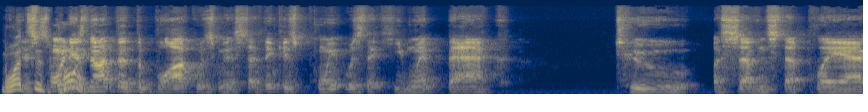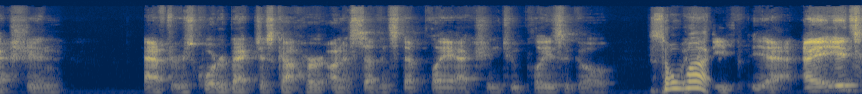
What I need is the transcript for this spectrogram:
What's his, his point, point? Is not that the block was missed. I think his point was that he went back to a seven-step play action after his quarterback just got hurt on a seven-step play action two plays ago. So what? Yeah, it's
